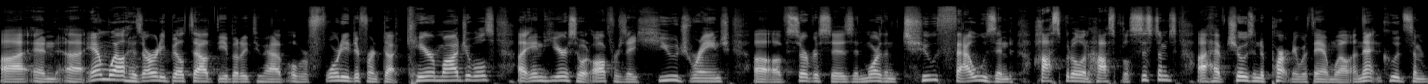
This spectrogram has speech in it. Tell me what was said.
Uh, and uh, Amwell has already built out the ability to have over 40 different uh, care modules uh, in here. So it offers a huge range of services, and more than 2,000 hospital and hospital systems have chosen to partner with with Amwell, and that includes some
